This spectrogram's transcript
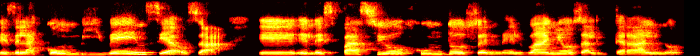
desde la convivencia, o sea, eh, el espacio juntos en el baño, o sea, literal, ¿no?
